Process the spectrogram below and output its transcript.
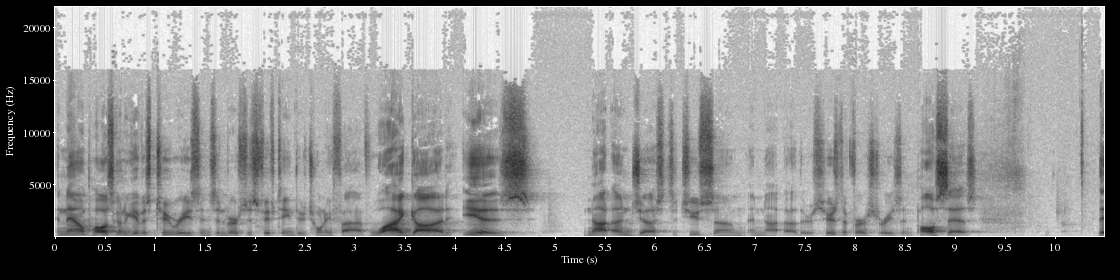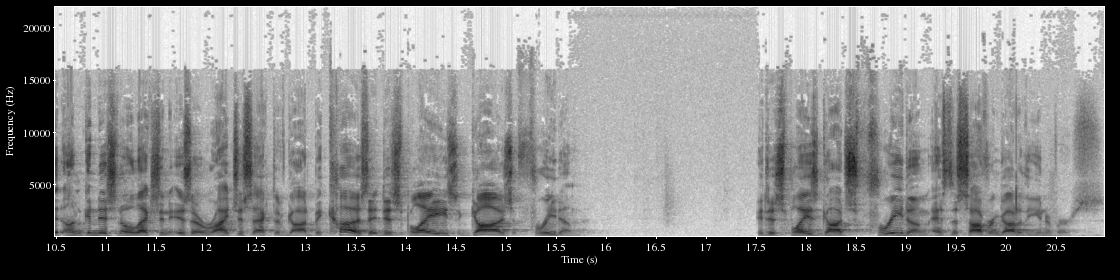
And now Paul's going to give us two reasons in verses 15 through 25 why God is not unjust to choose some and not others. Here's the first reason. Paul says, that unconditional election is a righteous act of God because it displays God's freedom. It displays God's freedom as the sovereign God of the universe.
